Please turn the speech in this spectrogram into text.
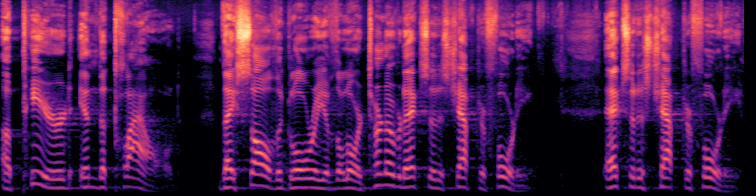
appeared in the cloud. They saw the glory of the Lord. Turn over to Exodus chapter 40. Exodus chapter 40.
